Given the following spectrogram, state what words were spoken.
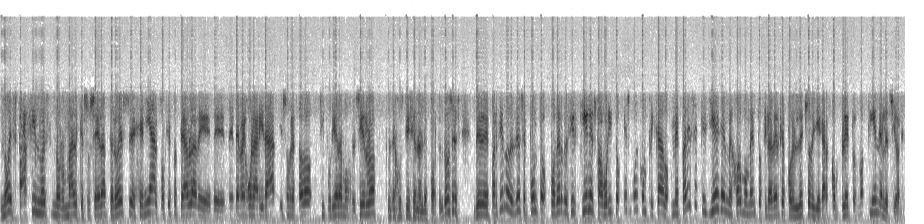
No es fácil, no es normal que suceda, pero es eh, genial porque esto te habla de, de- de- regularidad y sobre todo, si pudiéramos decirlo, pues de justicia en el deporte. Entonces, de- partiendo desde ese punto, poder decir quién es favorito es muy complicado. Me parece que llega en mejor momento Filadelfia por el hecho de llegar completos, no tiene lesiones.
